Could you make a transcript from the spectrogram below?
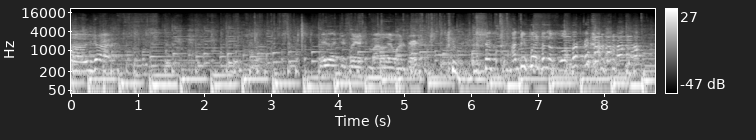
Oh, God. Maybe I should finish my other one first. I threw one on the floor.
